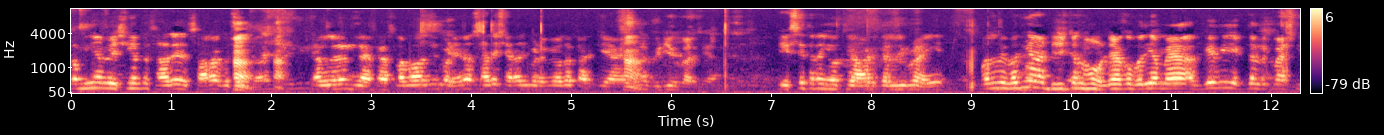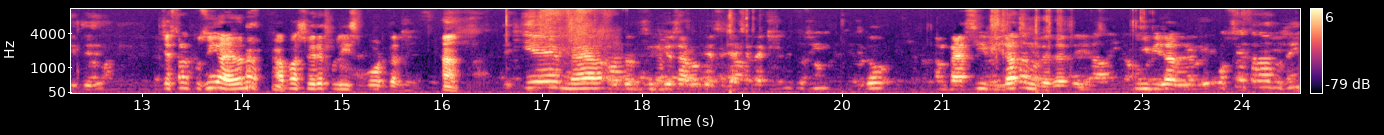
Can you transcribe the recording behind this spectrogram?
ਕਮੀਆਂ ਵੇਸ਼ੀਆਂ ਤੇ ਸਾਰੇ ਸਾਰਾ ਕੁਝ ਹਾਂ, ਹੁੰਦਾ। ਅਗਲੇ ਨੇ ਫੈਸਲਾਬਾਦ ਵੀ ਬਣੇ ਨਾ ਸਾਰੇ ਸ਼ਹਿਰਾਂ 'ਚ ਬਣੇ ਹੋਏ ਉਹਦਾ ਕਰਕੇ ਆਏ। ਨਾ ਵੀਡੀਓ ਕਰਕੇ ਆਏ ਇਸੇ ਤਰ੍ਹਾਂ ਹੀ ਉੱਥੇ ਆਰਟ ਗੈਲਰੀ ਬਣਾਈ ਹੈ। ਮਤਲਬ ਵਧੀਆ ਡਿਜੀਟਲ ਹੋਣ ਡਿਆ ਕੋ ਵਧੀਆ ਮੈਂ ਅੱਗੇ ਵੀ ਇੱਕ ਦਿਨ ਰਿਕੁਐਸਟ ਕੀਤੀ ਸੀ ਜਿਸ ਤਰ੍ਹਾਂ ਤੁਸੀਂ ਆਏ ਹੋ ਨਾ ਆਪਾਂ ਸਵੇਰੇ ਪੁਲਿਸ ਰਿਪੋਰਟ ਕਰਨੀ ਹੈ। ਇਹ ਮੈਂ ਉਧਰ ਵੀਡੀਓ ਸਾਹਿਬ ਨੂੰ ਸੁਜੈਸ਼ਨ ਰੱਖੀ ਵੀ ਤੁਸੀਂ ਜਦੋਂ ਅੰਬੈਸੀ ਵੀਜ਼ਾ ਤੁਹਾਨੂੰ ਦੇ ਦਿੰਦੇ ਆ e ਈ ਵੀਜ਼ਾ ਦੇ ਦਿੰਦੇ, ਉਸੇ ਤਰ੍ਹਾਂ ਤੁਸੀਂ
